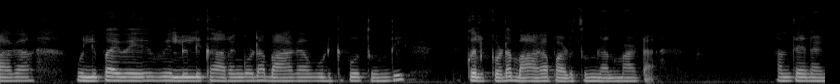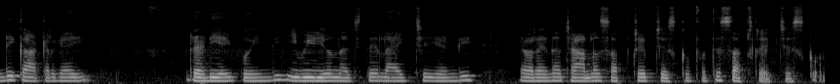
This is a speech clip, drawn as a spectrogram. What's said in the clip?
బాగా ఉల్లిపాయ వెల్లుల్లి కారం కూడా బాగా ఉడికిపోతుంది. ముక్కలకు కూడా బాగా పడుతుంది అన్నమాట అంతేనండి కాకరకాయ రెడీ అయిపోయింది. ఈ వీడియో నచ్చితే లైక్ చేయండి. ఎవరైనా ఛానల్ సబ్స్క్రైబ్ చేసుకోకపోతే సబ్స్క్రైబ్ చేసుకోండి.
